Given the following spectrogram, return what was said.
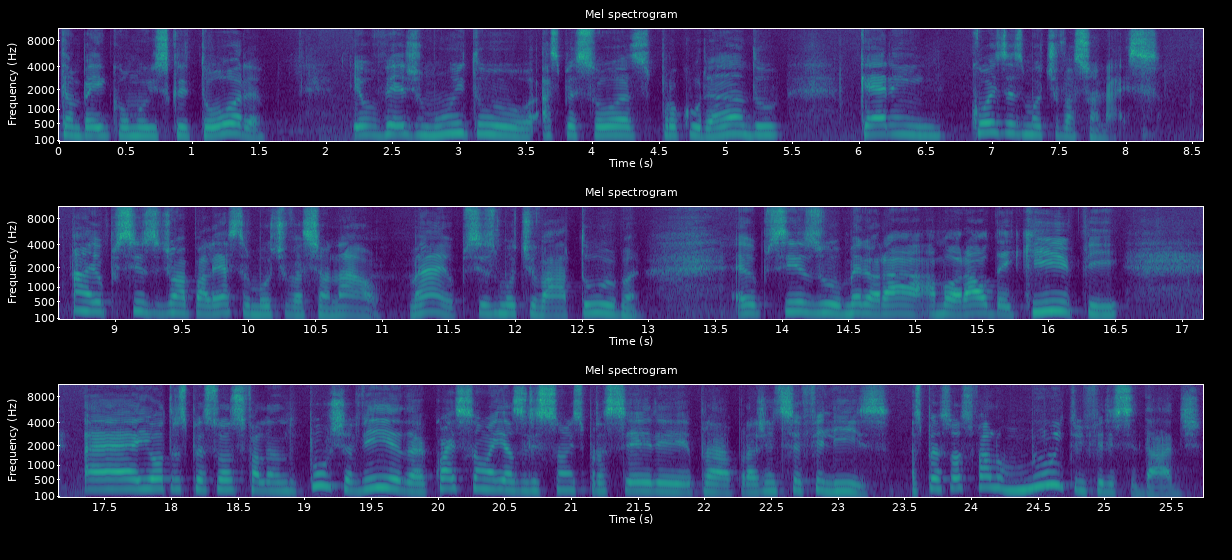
também como escritora, eu vejo muito as pessoas procurando, querem coisas motivacionais. Ah, eu preciso de uma palestra motivacional, né? eu preciso motivar a turma, eu preciso melhorar a moral da equipe. É, e outras pessoas falando, puxa vida, quais são aí as lições para ser para a gente ser feliz? As pessoas falam muito em felicidade.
